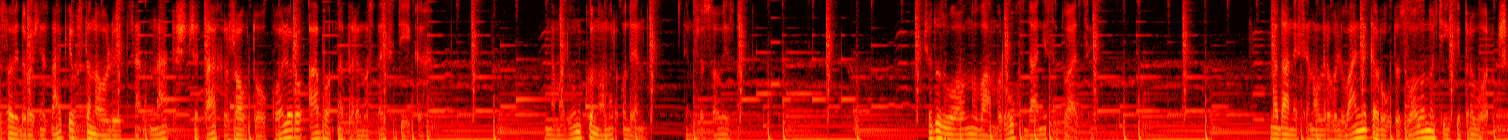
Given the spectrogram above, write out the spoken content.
Тимчасові дорожні знаки встановлюються на щитах жовтого кольору або на переносних стійках. На малюнку номер 1 Тимчасовий знак. Що дозволено вам рух в даній ситуації? На даний сигнал регулювальника рух дозволено тільки праворуч.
